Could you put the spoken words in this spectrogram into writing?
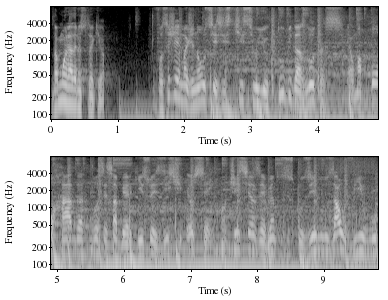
Dá uma olhada nisso daqui, ó. Você já imaginou se existisse o YouTube das lutas? É uma porrada você saber que isso existe, eu sei. Notícias, eventos exclusivos ao vivo,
